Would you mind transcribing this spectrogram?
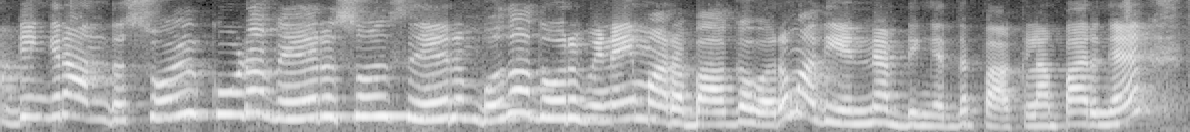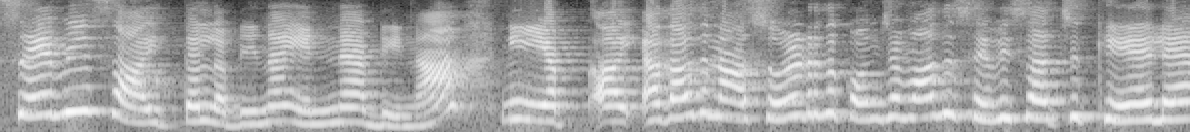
அப்படிங்கிற அந்த சொல் கூட வேறு சொல் சேரும்போது அது ஒரு வினை மரபாக வரும். அது என்ன அப்படிங்கிறத பார்க்கலாம். பாருங்க. செவி சாய்த்தல் அப்படின்னா என்ன அப்படின்னா நீ எப் அ- அதாவது நான் சொல்றது கொஞ்சமாவது செவி சாய்ச்சு கேளேன்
